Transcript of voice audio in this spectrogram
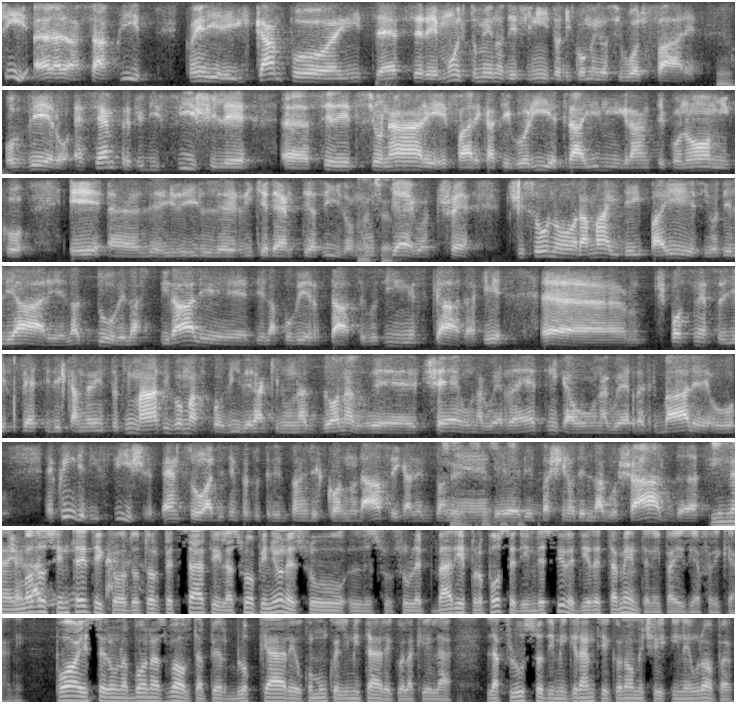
Sì, allora, sa, qui dire, il campo inizia a essere molto meno definito di come lo si vuole fare, mm. ovvero è sempre più difficile eh, selezionare e fare categorie tra il migrante economico e eh, il, il, richiedente asilo. Mi ah, certo. spiego, cioè ci sono oramai dei paesi o delle aree laddove la spirale della povertà è così innescata che eh, ci possono essere gli effetti del cambiamento climatico, ma si può vivere anche in una zona dove c'è una guerra etnica o una guerra tribale o, e quindi è difficile, penso ad esempio a tutte le zone del Corno d'Africa, le zone sì, sì, de, sì, del bacino del lago Chad. In, cioè, in modo sintetico, dottor Pezzati, la sua opinione su, su, sulle varie proposte di investire direttamente nei paesi africani? Può essere una buona svolta per bloccare o comunque limitare quella che è la, l'afflusso di migranti economici in Europa?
